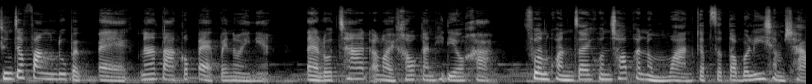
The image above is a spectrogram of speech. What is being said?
ถึงจะฟังดูแปลกๆ หน้าตาก็แปลกไปหน่อยเนี่ย แต่รสชาติอร่อยเข้ากันทีเดียวค่ะ ส่วนขวัญใจคนชอบขนมหวานกับสตรอเบอรี่ฉ่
